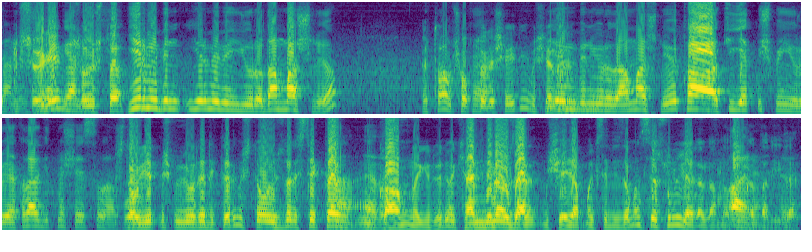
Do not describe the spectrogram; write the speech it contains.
Yani Söyleyin yani sonuçta. 20 bin 20 bin eurodan başlıyor. E tamam çok da öyle şey değilmiş yani. 20 bin eurodan başlıyor. Ta ki 70 bin euroya kadar gitme şeysi var. İşte o 70 bin euro dediklerim işte o yüzden istekler Ha, evet. kanununa giriyor değil mi? Kendine özel bir şey yapmak istediği zaman size sunuyor herhalde anladığım Aynen, kadarıyla. evet.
